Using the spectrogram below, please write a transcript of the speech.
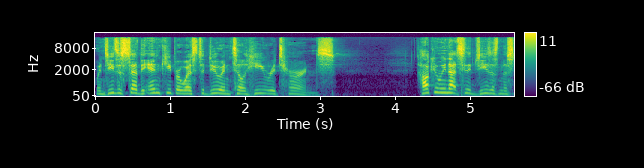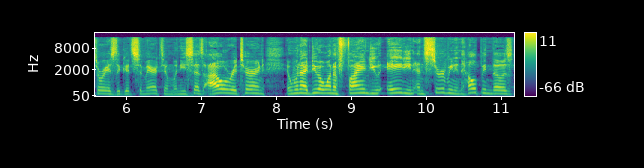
when Jesus said the innkeeper was to do until he returns. How can we not see that Jesus in the story is the Good Samaritan when he says, I will return, and when I do, I want to find you aiding and serving and helping those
